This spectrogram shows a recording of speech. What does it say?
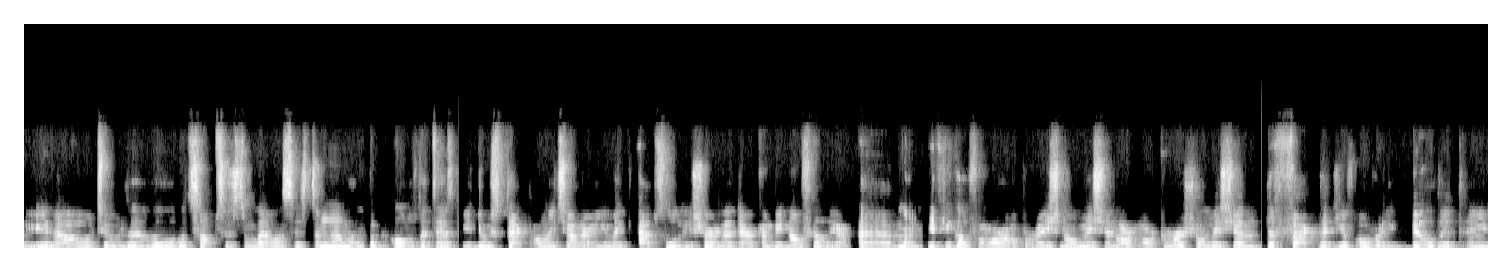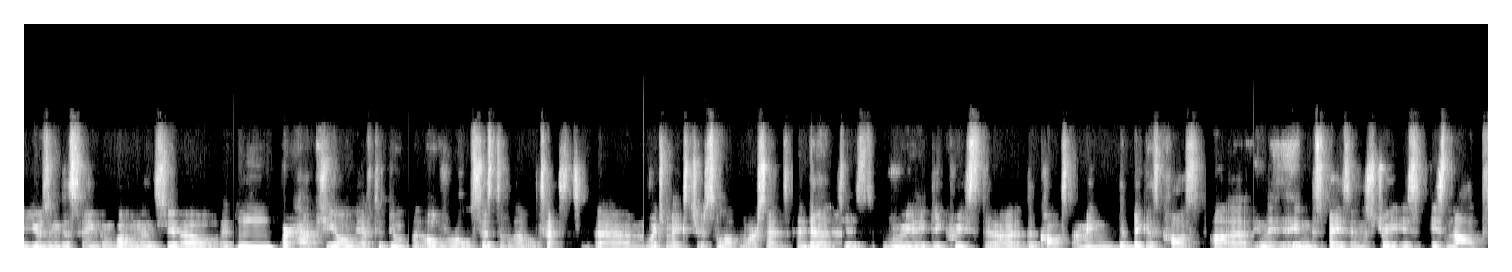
you know to the little bit subsystem level and system mm-hmm. level. You do all of the tests you do stacked on each other, and you make absolutely sure that there can be no failure. Um, right. If you go for more operational mission or more commercial mission, the fact that you've already built it and you're using the same components, you know, it, mm. perhaps you only have to do an overall system level test, um, which makes just a lot more sense, and that yeah. just really decreased the, the cost. I mean, the biggest cost uh, in in the space industry is is not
